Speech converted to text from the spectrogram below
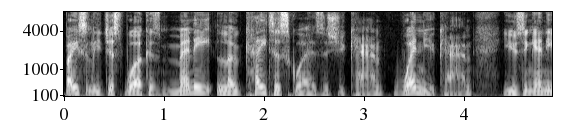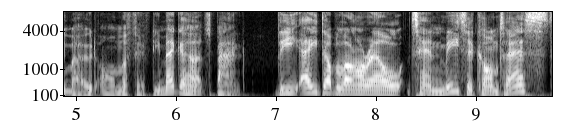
basically just work as many locator squares as you can when you can using any mode on the 50 megahertz band. The ARRL 10 metre contest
